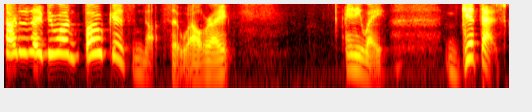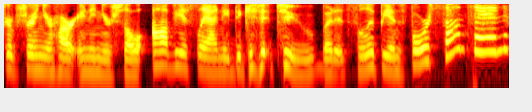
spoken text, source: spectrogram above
How did I do on focus? Not so well, right? Anyway, get that scripture in your heart and in your soul. Obviously, I need to get it too, but it's Philippians 4 something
